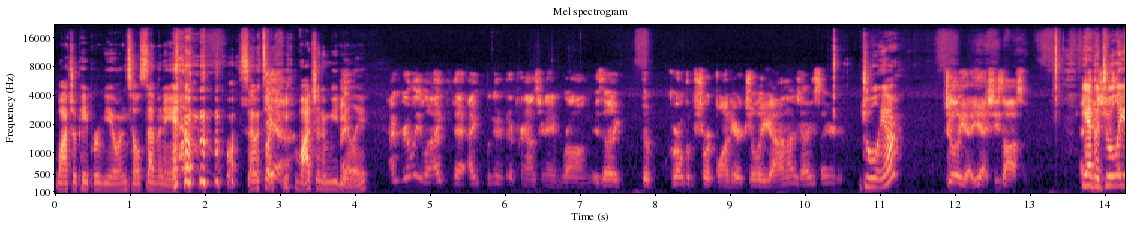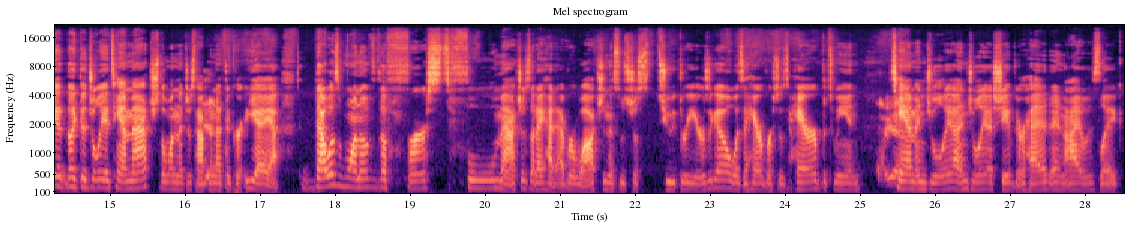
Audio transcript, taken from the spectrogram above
watch a pay per view until seven a.m. so it's like yeah. you watch it immediately. I, I really like that. I'm going to pronounce your name wrong. Is it like the girl with the short blonde hair, Juliana? Is that how you say her? Giulia. Giulia, yeah, she's awesome yeah, the Giulia, like the Giulia Tam match, the one that just happened yeah. at the yeah, yeah. That was one of the first full matches that I had ever watched, and this was just two, three years ago. Was a hair versus hair between oh, yeah. Tam and Giulia, and Giulia shaved her head, and I was like,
